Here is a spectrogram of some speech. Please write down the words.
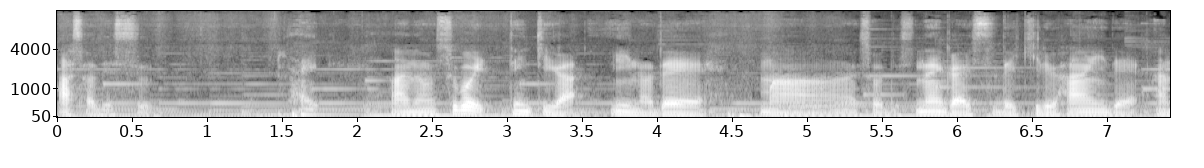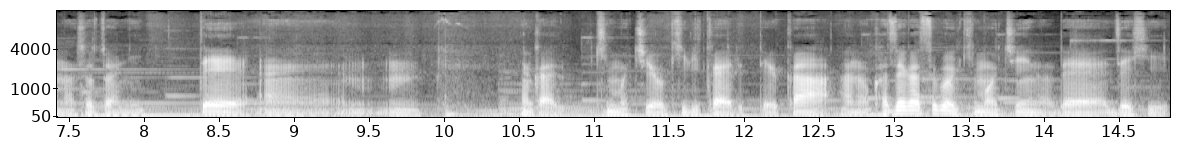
朝です。はい、あのすごい天気がいいのでまあそうですね。外出できる範囲であの外に行って、えー、うん。なんか気持ちを切り替えるっていうかあの風がすごい気持ちいいので是非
